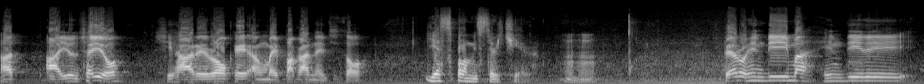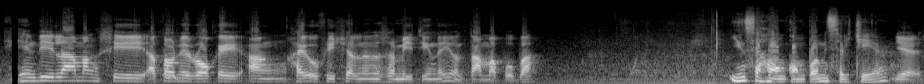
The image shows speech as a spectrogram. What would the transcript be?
At ayon sa iyo, si Harry Roque ang may pakanan dito. Yes po, Mr. Chair. Pero hindi ma hindi hindi lamang si Attorney Roque ang high official na nasa meeting na yon. Tama po ba? Yung sa Hong Kong po, Mr. Chair. Yes.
